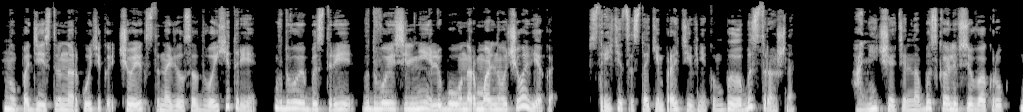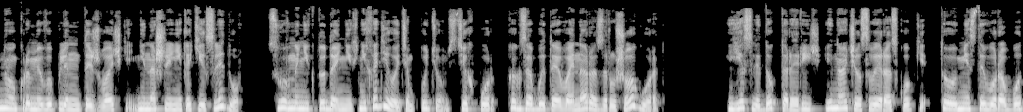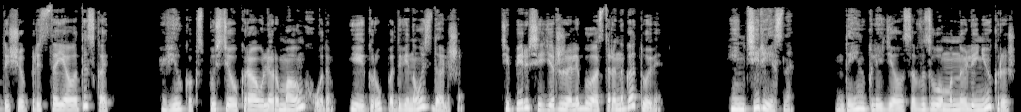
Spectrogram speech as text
Но под действием наркотика человек становился вдвое хитрее, вдвое быстрее, вдвое сильнее любого нормального человека. Встретиться с таким противником было бы страшно. Они тщательно обыскали все вокруг, но кроме выплюнутой жвачки не нашли никаких следов. Словно никто до них не ходил этим путем с тех пор, как забытая война разрушила город. Если доктор Рич и начал свои раскопки, то вместо его работы еще предстояло отыскать. Вилкок спустил Краулер малым ходом, и группа двинулась дальше. Теперь все держали бластеры наготове. Интересно. Дэйн вгляделся в изломанную линию крыш.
